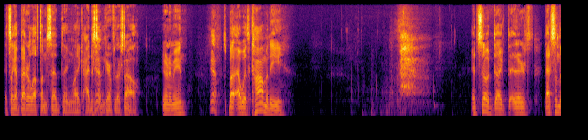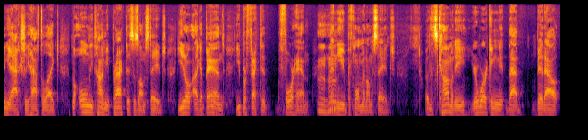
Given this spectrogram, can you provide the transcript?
it's like a better left unsaid thing. Like i just didn't care for their style. You know what i mean? Yeah. But uh, with comedy it's so like there's that's something you actually have to like the only time you practice is on stage you don't like a band you perfect it beforehand and you perform it on stage With it's comedy, you're working that bit out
